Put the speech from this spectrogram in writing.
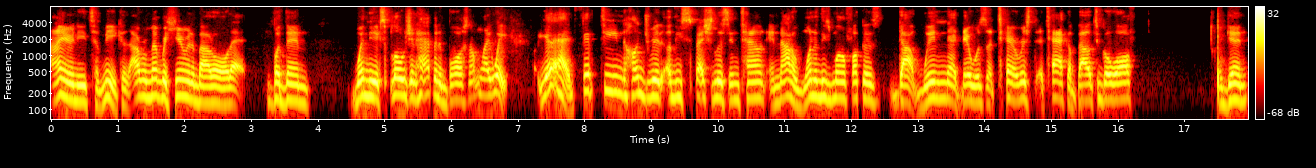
irony to me because I remember hearing about all that, but then when the explosion happened in Boston, I'm like, wait, yeah, I had 1,500 of these specialists in town, and not a one of these motherfuckers got wind that there was a terrorist attack about to go off. Again,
